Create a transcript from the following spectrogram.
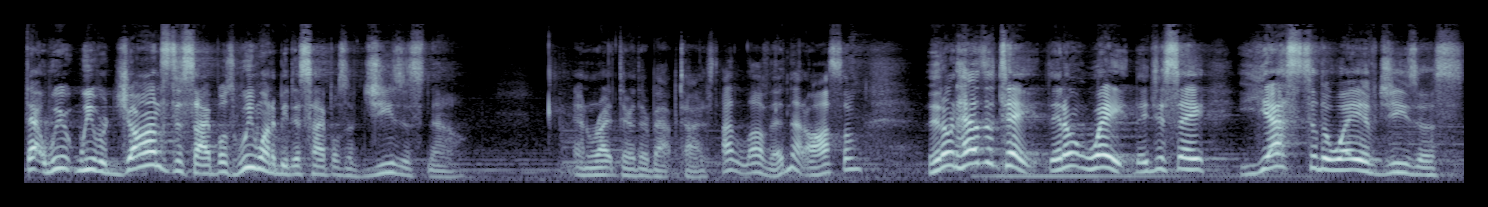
That we, we were John's disciples. We want to be disciples of Jesus now. And right there, they're baptized. I love that. Isn't that awesome? They don't hesitate. They don't wait. They just say yes to the way of Jesus.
